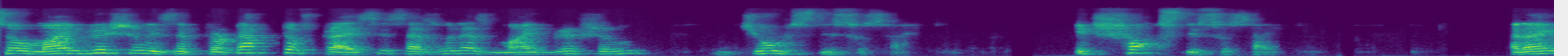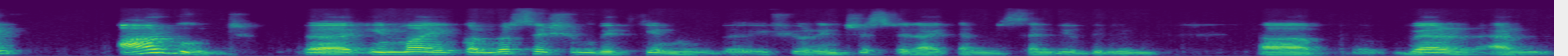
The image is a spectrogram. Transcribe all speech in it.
So migration is a product of crisis as well as migration jolts the society. It shocks the society. And I argued uh, in my conversation with him, if you're interested, I can send you the link, uh, where and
